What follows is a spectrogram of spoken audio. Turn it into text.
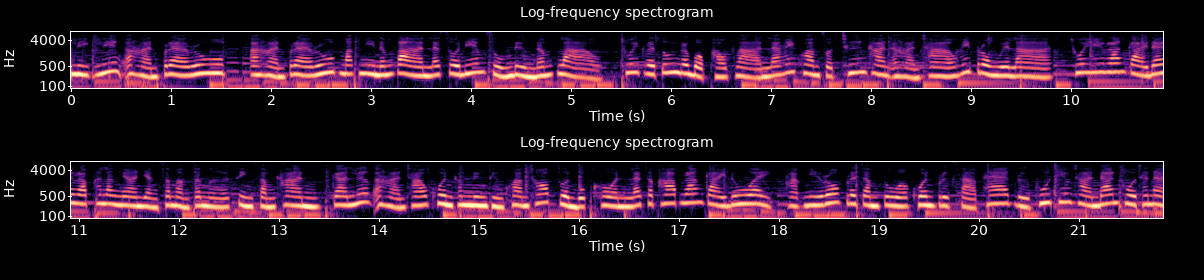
หลีกเลี่ยงอาหารแปรรูป อาหารแปรรูปมักมีน้ำตาลและโซเดียมสูงดื่มน้ำเปล่า ช่วยกระตุ้นระบบเผาผลาญและให้ความสดชื่นทานอาหารเช้าให้ตรงเวลา ช่วยให้ร่างกายได้รับพลังงานอย่างสม่ำเสมอสิ่งสำคัญ การเลือกอาหารเช้าควรคำนึงถึงความชอบส่วนบุคคล และสภาพร่างกายด้วย หากมีโรคประจำตัวควรปรึกษาแพทย์ หรือผู้เชี่ยวชาญด้านโภชนา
